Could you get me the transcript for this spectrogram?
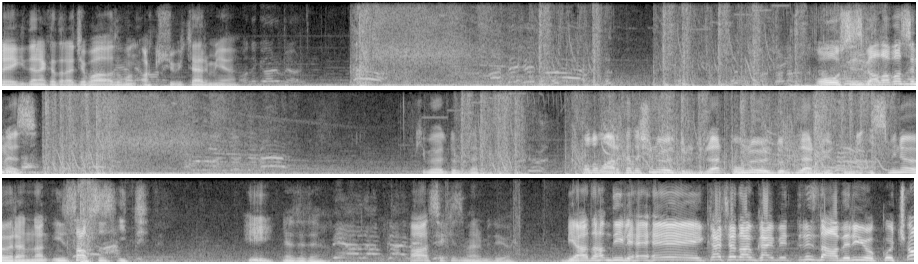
Oraya gidene kadar acaba adamın aküsü biter mi ya? Onu görmüyorum. Oo siz galabasınız. Kimi öldürdüler? Oğlum arkadaşını öldürdüler, onu öldürdüler diyorsun. Bir ismini öğren lan. insafsız it. Hii, ne dedi? Aa 8 mermi diyor. Bir adam değil. Hey hey. Kaç adam kaybettiniz de haberin yok koçum.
